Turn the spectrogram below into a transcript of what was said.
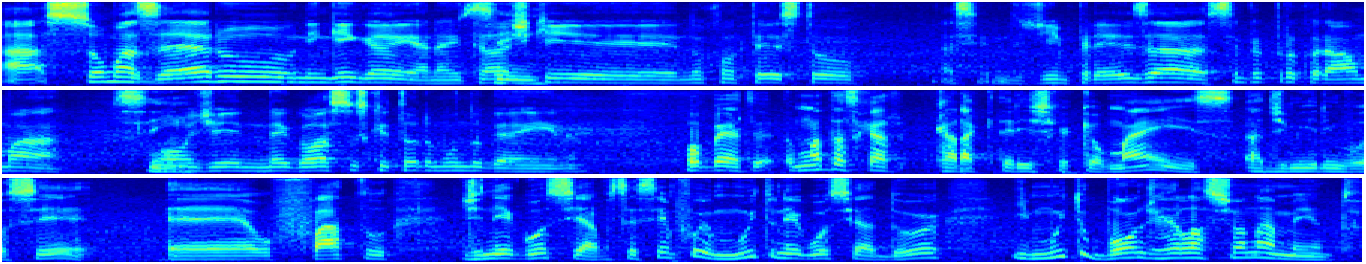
a soma zero ninguém ganha, né? Então Sim. acho que no contexto assim, de empresa sempre procurar uma Sim. onde negócios que todo mundo ganhe, né? Roberto, uma das car características que eu mais admiro em você é o fato de negociar. Você sempre foi muito negociador e muito bom de relacionamento.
